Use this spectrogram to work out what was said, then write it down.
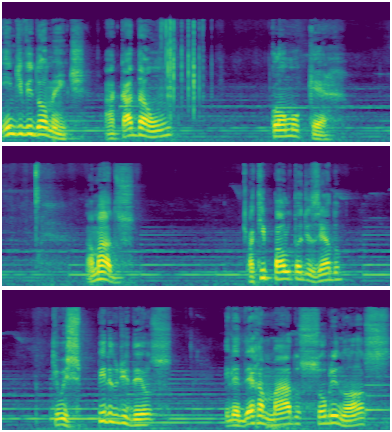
individualmente a cada um como quer. Amados, Aqui Paulo está dizendo que o Espírito de Deus ele é derramado sobre nós,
